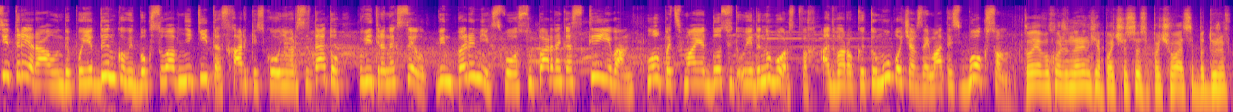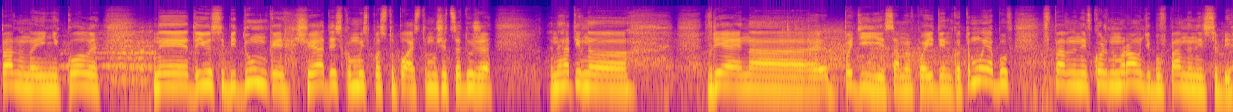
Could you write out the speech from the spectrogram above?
Усі три раунди поєдинку відбоксував Нікіта з Харківського університету повітряних сил. Він переміг свого суперника з Києва. Хлопець має досвід у єдиноборствах, а два роки тому почав займатися боксом. Коли я виходжу на ринг, я почуваю, себе дуже впевнено і ніколи не даю собі думки, що я десь комусь поступаюсь, тому що це дуже негативно впливає на події саме в поєдинку. Тому я був впевнений в кожному раунді, був впевнений в собі.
